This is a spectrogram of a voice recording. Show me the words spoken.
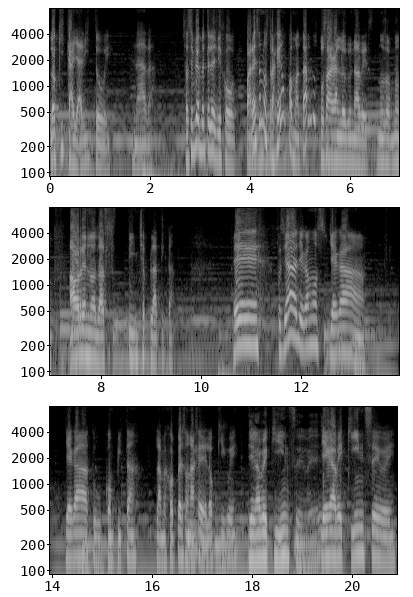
Loki calladito, güey. Nada. O sea, simplemente les dijo, ¿para eso nos trajeron? ¿Para matarnos? Pues háganlo de una vez. No, no, la pinche plática. Eh, pues ya llegamos, llega, llega tu compita, la mejor personaje de Loki, güey. Llega B15, güey. Llega B15, güey.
